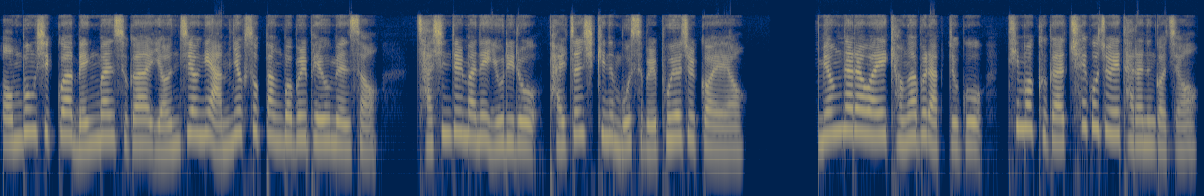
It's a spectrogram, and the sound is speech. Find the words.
엄봉식과 맹만수가 연지영의 압력솥 방법을 배우면서 자신들만의 요리로 발전시키는 모습을 보여줄 거예요. 명나라와의 경합을 앞두고 팀워크가 최고조에 달하는 거죠.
